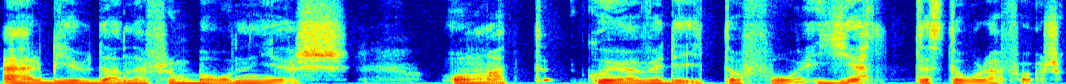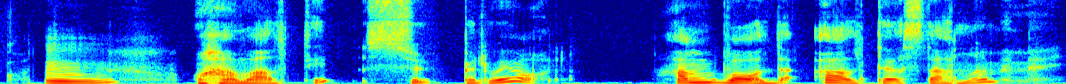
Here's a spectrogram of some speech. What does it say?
erbjudande från Bonniers om att gå över dit och få jättestora förskott. Mm. Och han var alltid superlojal. Han valde alltid att stanna med mig.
